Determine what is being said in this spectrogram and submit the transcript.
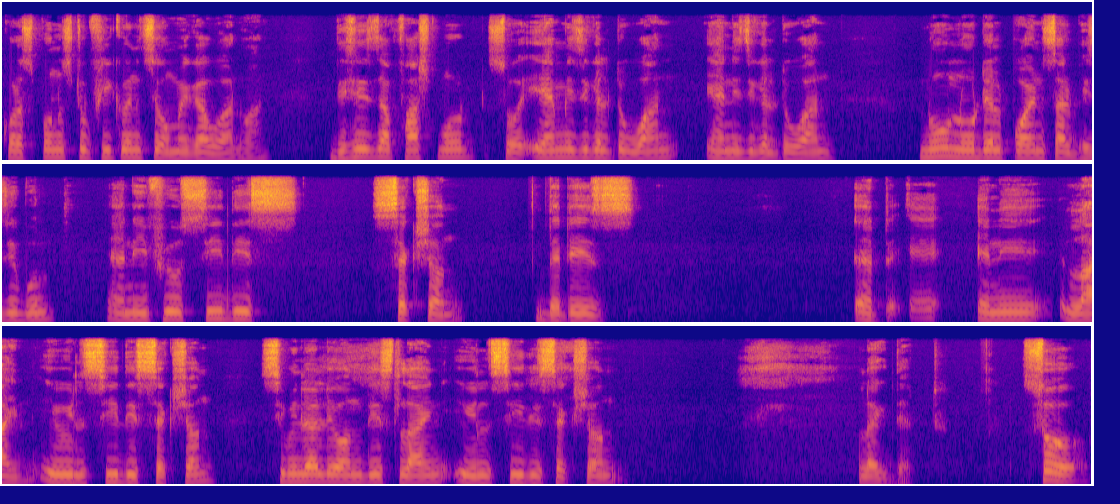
corresponds to frequency omega 1 1. This is the first mode. So m is equal to 1 n is equal to 1 no nodal points are visible. And if you see this section that is at any line you will see this section. Similarly on this line you will see this section like that so,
